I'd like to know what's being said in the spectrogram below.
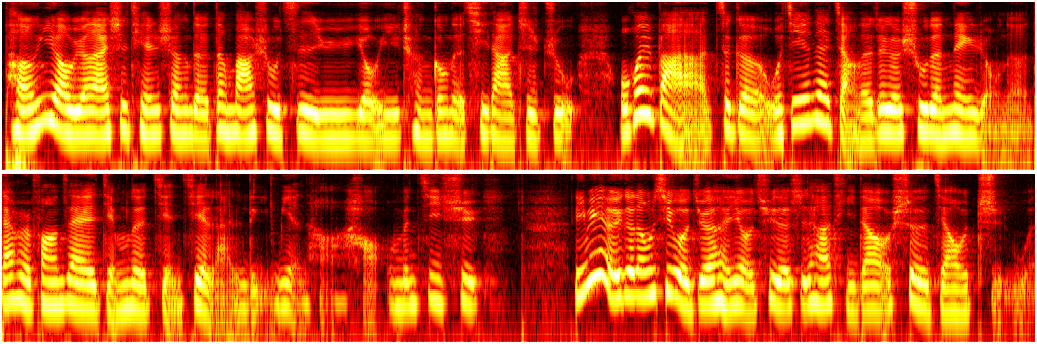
朋友原来是天生的：邓巴数字与友谊成功的七大支柱》。我会把这个我今天在讲的这个书的内容呢，待会儿放在节目的简介栏里面哈。好，我们继续。里面有一个东西，我觉得很有趣的是，他提到社交指纹。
